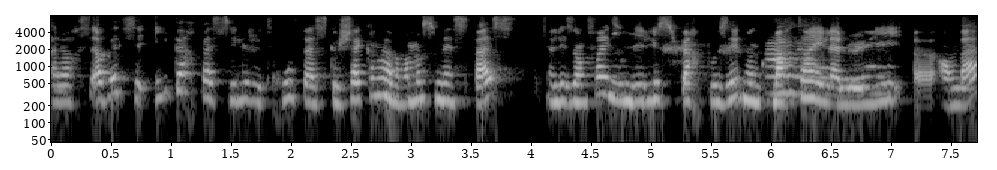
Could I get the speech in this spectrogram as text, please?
Alors, en fait, c'est hyper facile, je trouve, parce que chacun a vraiment son espace les enfants, ils ont des lits superposés. Donc, Martin, il a le lit en bas.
